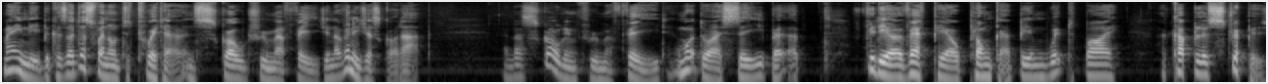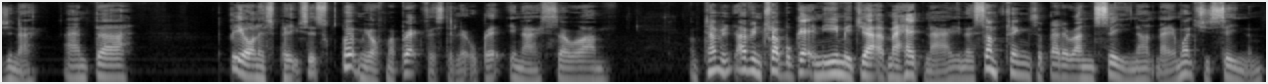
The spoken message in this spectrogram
Mainly because I just went onto Twitter and scrolled through my feed, and I've only just got up, and I was scrolling through my feed, and what do I see but a video of FPL Plonker being whipped by a couple of strippers, you know. And uh, to be honest, peeps, it's put me off my breakfast a little bit, you know. So um, I'm having, having trouble getting the image out of my head now. You know, some things are better unseen, aren't they? And once you've seen them,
